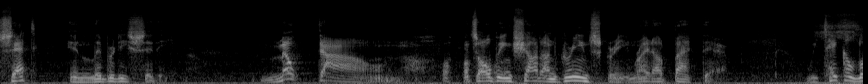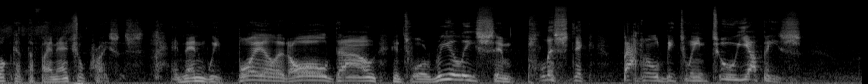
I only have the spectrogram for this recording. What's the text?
Set in Liberty City. Meltdown. It's all being shot on green screen right out back there. We take a look at the financial crisis, and then we boil it all down into a really simplistic battle between two yuppies.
